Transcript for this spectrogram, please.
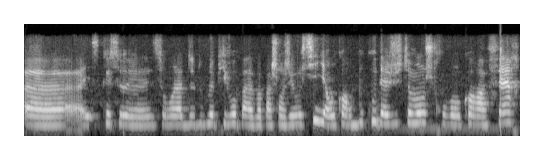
Est-ce que ce, ce rôle de double pivot ne va pas changer aussi? Il y a encore beaucoup d'ajustements, je trouve, encore à faire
